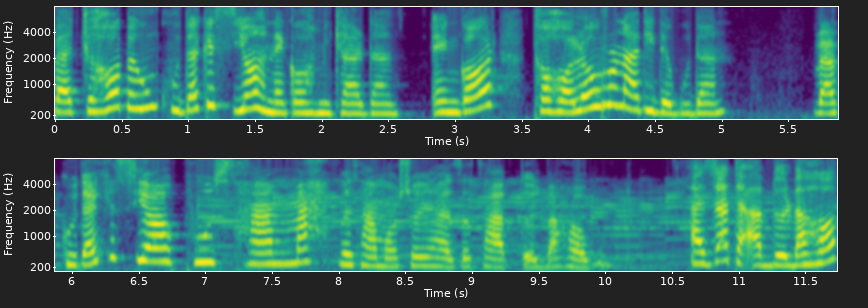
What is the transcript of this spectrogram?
بچه ها به اون کودک سیاه نگاه می کردند. انگار تا حالا او رو ندیده بودن. و کودک سیاه پوست هم محو تماشای حضرت عبدالبها بود. حضرت عبدالبها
